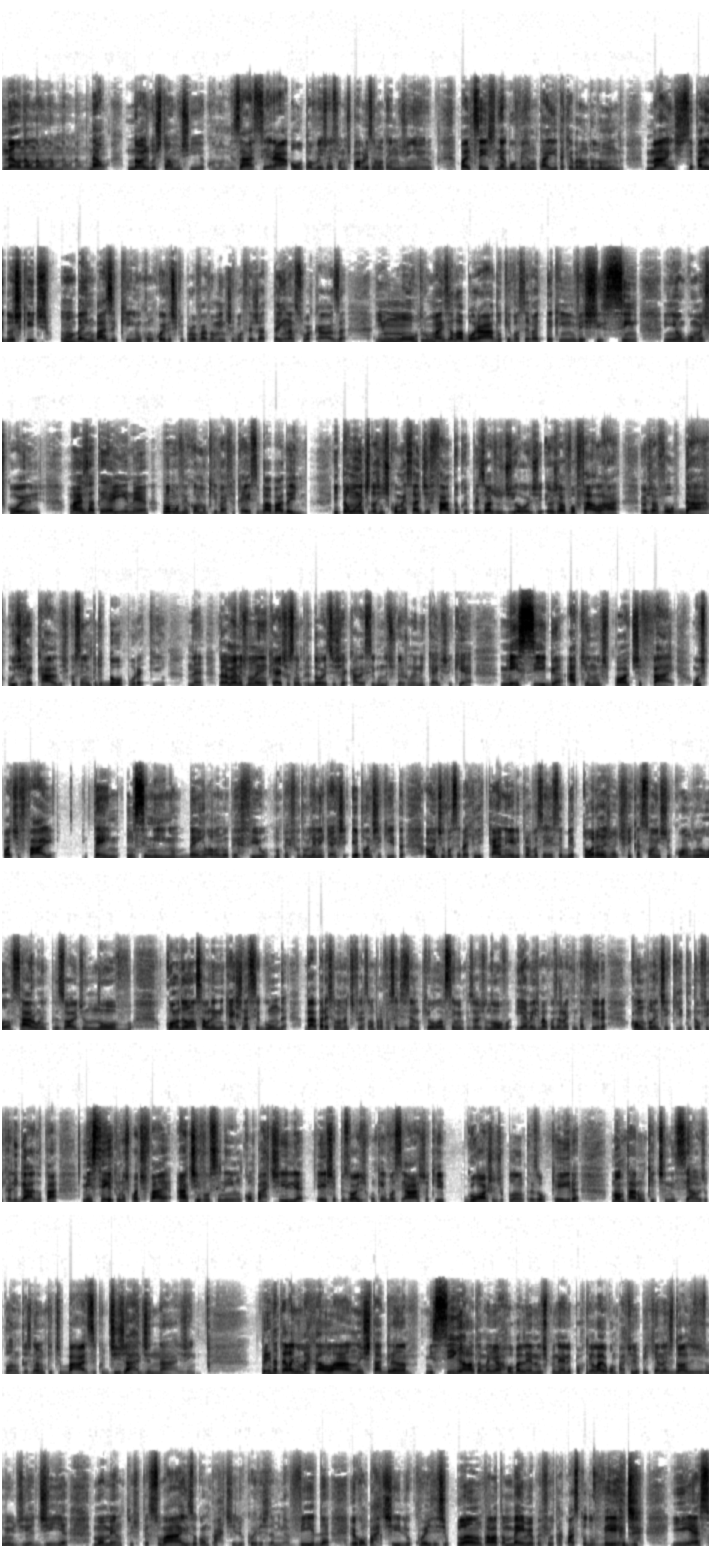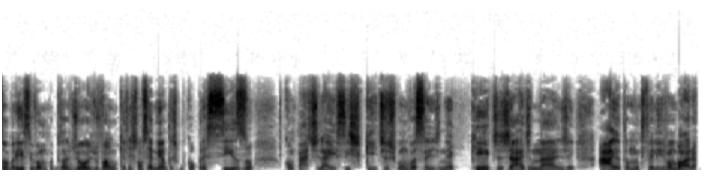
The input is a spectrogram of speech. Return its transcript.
Não, não, não, não, não, não, não. Nós gostamos de economizar, será? Ou talvez nós somos pobres e não temos dinheiro. Pode ser isso, né? O governo tá aí, tá quebrando todo mundo. Mas separei dois kits, um bem basiquinho, com coisas que provavelmente você já tem na sua casa, e um outro mais elaborado que você vai ter que investir sim em algumas coisas. Mas até aí, né? Vamos ver como que vai ficar esse babado aí. Então, antes da gente começar de fato com o episódio de hoje, eu já vou falar, eu já vou dar os recados que eu sempre dou por aqui, né? Pelo menos no Lenecast eu sempre dou esses recados segundas-feiras no Lenecast, que é me siga aqui no Spotify. O Spotify tem um sininho bem lá no meu perfil, no perfil do Lenecast e Plantiquita, onde você vai clicar nele para você receber todas as notificações de quando eu lançar um episódio novo. Quando eu lançar o Lenecast na segunda, vai aparecer uma notificação para você dizendo que eu lancei um episódio novo e a mesma coisa na quinta-feira com o Plantiquita. Então fica ligado, tá? Me siga aqui no Spotify, ativa o sininho, compartilha este episódio com quem você acha que gosta de plantas ou queira montar um kit inicial de plantas, né? um kit básico de jardinagem. Printa a tela e me marca lá no Instagram. Me siga lá também, arroba Leno Spinelli, porque lá eu compartilho pequenas doses do meu dia a dia, momentos pessoais, eu compartilho coisas da minha vida, eu compartilho coisas de planta lá também, meu perfil tá quase todo verde. E é sobre isso. E vamos pro episódio de hoje? Vamos, que vocês estão sedentas porque eu preciso compartilhar esses kits com vocês, né? Kit, jardinagem. Ai, eu tô muito feliz. Vambora!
